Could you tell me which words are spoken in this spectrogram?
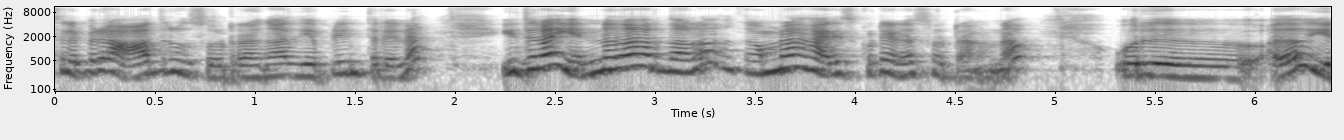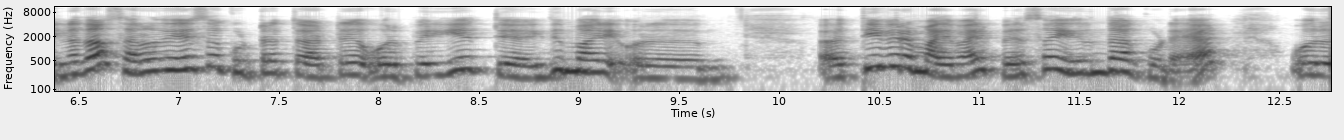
சில பேர் ஆதரவு சொல்கிறாங்க அது எப்படின்னு தெரியல. இதெல்லாம் என்னதான் இருந்தாலும் கமலா ஹாரிஸ் கூட என்ன சொல்கிறாங்கன்னா ஒரு அதாவது என்னதான் சர்வதேச குற்றச்சாட்டு ஒரு பெரிய இது மாதிரி ஒரு அஹ், தீவிரவாதி மாதிரி பெருசாக இருந்தால் கூட ஒரு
